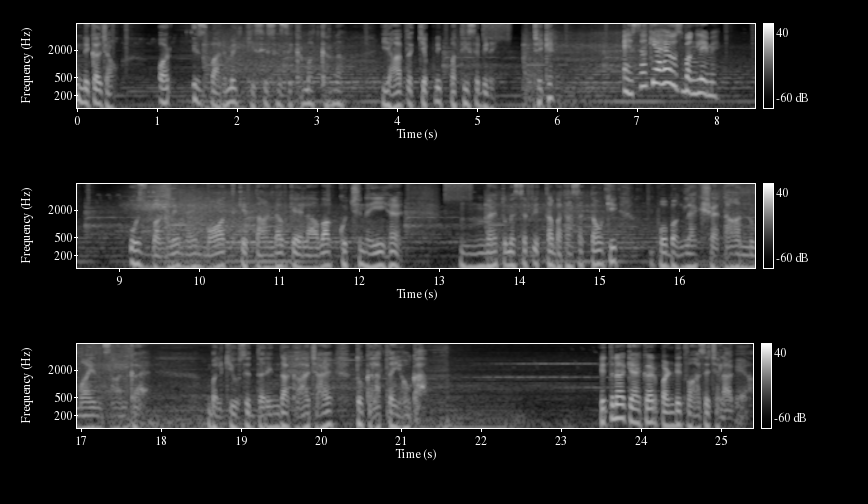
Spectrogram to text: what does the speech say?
निकल जाओ और इस बारे में किसी से ज़िक्र मत करना। यहाँ तक कि अपनी पति से भी नहीं ठीक है? ऐसा क्या है उस बंगले में? उस बंगले में मौत के तांडव के अलावा कुछ नहीं है। मैं तुम्हें सिर्फ़ इतना बता सकता हूँ कि वो बंगला एक शैतान नुमा इंसान का है। बल्कि उसे दरिंदा कहा जाए तो गलत नहीं होगा। इतना कहकर पंडित वहाँ से चला गया।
